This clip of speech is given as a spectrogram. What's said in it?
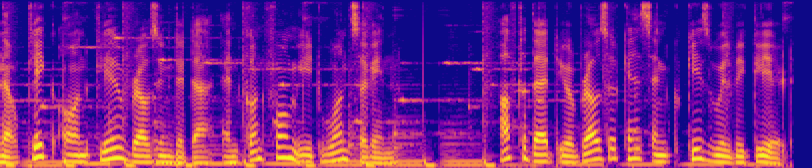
Now click on Clear Browsing Data and confirm it once again. After that, your browser cache and cookies will be cleared.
